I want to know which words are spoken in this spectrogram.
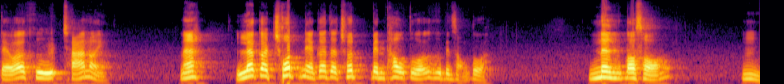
แต่ว่าคือช้าหน่อยนะแล้วก็ชดเนี่ยก็จะชดเป็นเท่าตัวก็คือเป็นสองตัวหนึ่งต่อสองอืม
